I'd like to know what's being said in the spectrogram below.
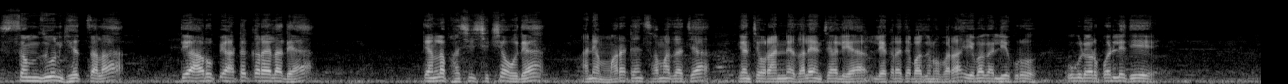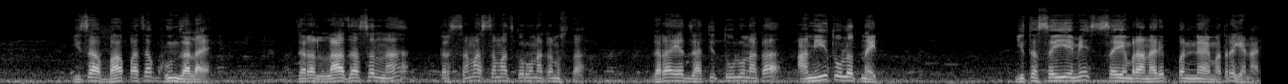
समजून घेत चला. ते आरोपी अटक करायला द्या. त्यांना फाशी शिक्षा होऊ द्या. आणि मराठ्यां समाजाच्या यांच्यावर अन्याय झाला यांच्या लिहा लेकराच्या बाजूने उभा राहा. हे बघा लेकरं उघड्यावर पडले ते हिचा बापाचा खून झालाय. जरा लाज असेल ना तर समाज समाज करू नका नुसता. जरा या जातीत तोलू नका. आम्हीही तोलत नाहीत. इथं संयम आहे संयम राहणारे पण न्याय मात्र घेणार.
